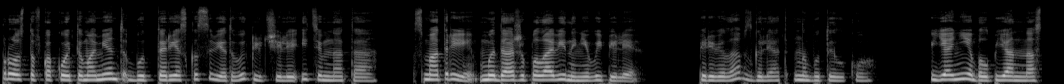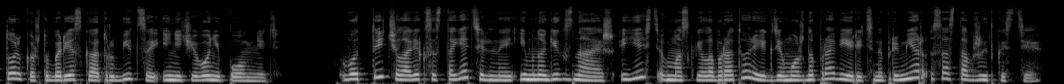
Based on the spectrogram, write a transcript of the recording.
Просто в какой-то момент будто резко свет выключили и темнота. «Смотри, мы даже половины не выпили». Перевела взгляд на бутылку. Я не был пьян настолько, чтобы резко отрубиться и ничего не помнить. Вот ты человек состоятельный и многих знаешь. Есть в Москве лаборатории, где можно проверить, например, состав жидкости.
